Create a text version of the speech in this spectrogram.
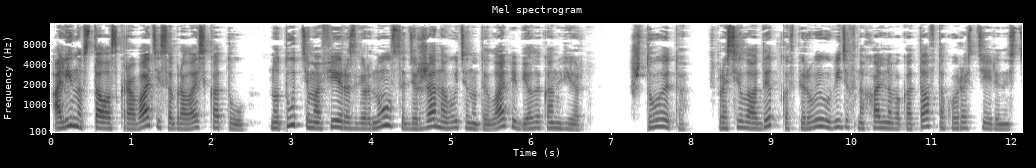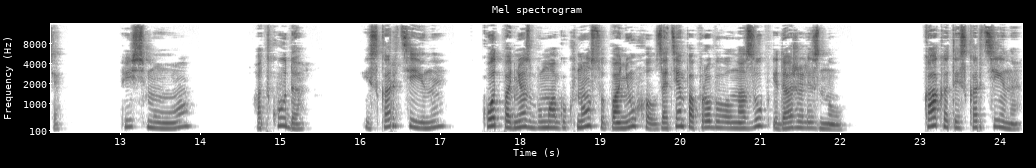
Алина встала с кровати и собралась к коту. Но тут Тимофей развернулся, держа на вытянутой лапе белый конверт. «Что это?» – спросила адептка, впервые увидев нахального кота в такой растерянности. «Письмо. Откуда?» «Из картины». Кот поднес бумагу к носу, понюхал, затем попробовал на зуб и даже лизнул. «Как это из картины?»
